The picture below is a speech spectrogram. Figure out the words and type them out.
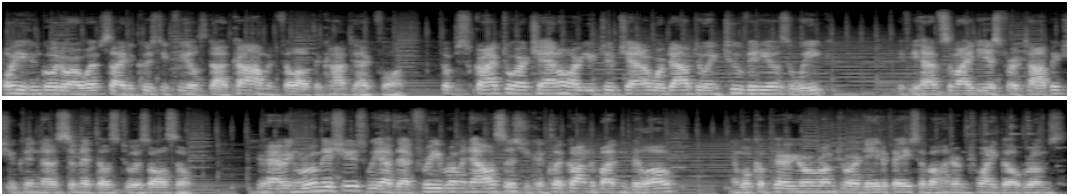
or you can go to our website, acousticfields.com, and fill out the contact form. Subscribe to our channel, our YouTube channel. We're now doing two videos a week. If you have some ideas for topics, you can uh, submit those to us also you're having room issues, we have that free room analysis. You can click on the button below and we'll compare your room to our database of 120 built rooms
